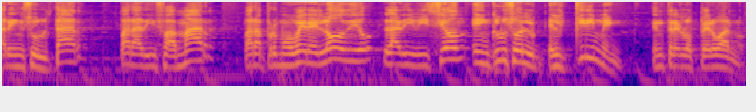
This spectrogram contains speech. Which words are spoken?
para insultar, para difamar, para promover el odio, la división e incluso el, crimen entre los peruanos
